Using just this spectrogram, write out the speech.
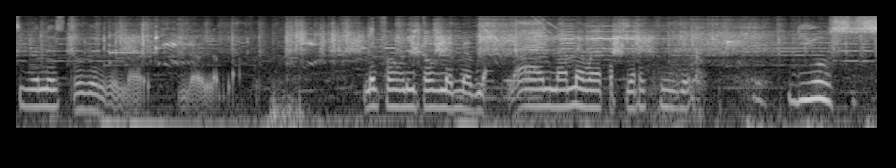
Siguen esto de bla bla bla bla. Mi favorito bla bla bla. Ah, no me voy a copiar aquí. Dios.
